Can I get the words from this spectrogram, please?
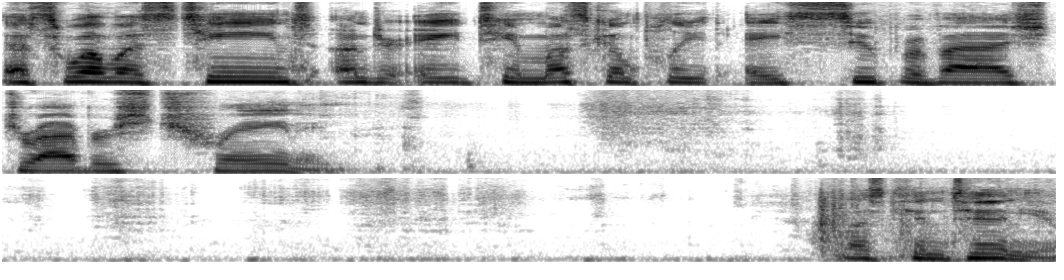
as well as teens under 18 must complete a supervised driver's training. Let's continue.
